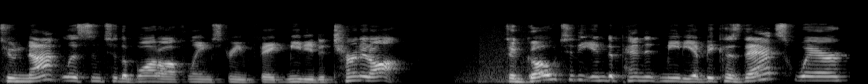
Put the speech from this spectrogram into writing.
to not listen to the bought off lamestream fake media, to turn it off, to go to the independent media, because that's where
